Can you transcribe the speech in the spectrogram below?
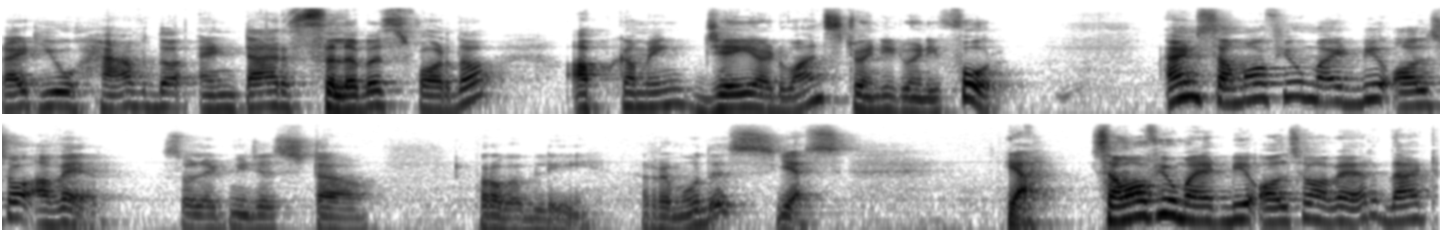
right, you have the entire syllabus for the upcoming JEE Advanced 2024. And some of you might be also aware. So let me just uh, probably remove this. Yes. Yeah. Some of you might be also aware that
